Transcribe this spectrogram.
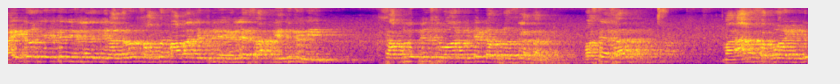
బయట చెప్తే నేను మీరు మీరందరూ సొంత బాబా చెప్పి నేను వెళ్ళలేదు సార్. ఎందుకని? సబ్బులు పిలిచి వాడుకుంటే డబ్బులు వస్తాయి అన్నారు. వస్తాయి సార్? మా నాన్న సబ్బు ఆడిండు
